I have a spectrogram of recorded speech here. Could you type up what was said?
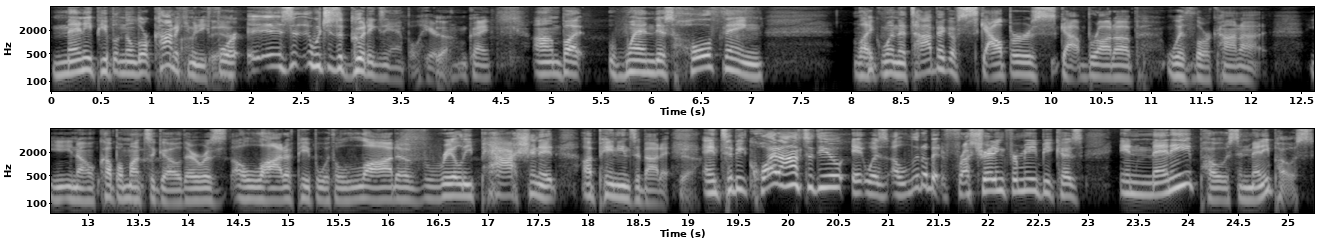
many people in the Lorcana community for is which is a good example here. Yeah. Okay. Um, but when this whole thing like when the topic of scalpers got brought up with Lorcana, you know, a couple months ago, there was a lot of people with a lot of really passionate opinions about it. Yeah. And to be quite honest with you, it was a little bit frustrating for me because in many posts, in many posts,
